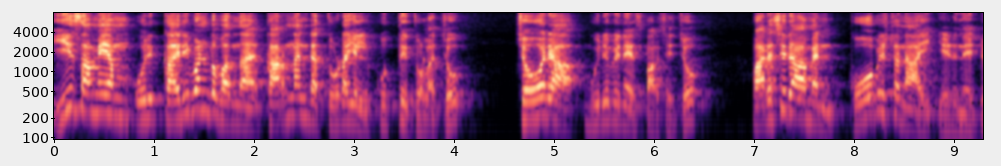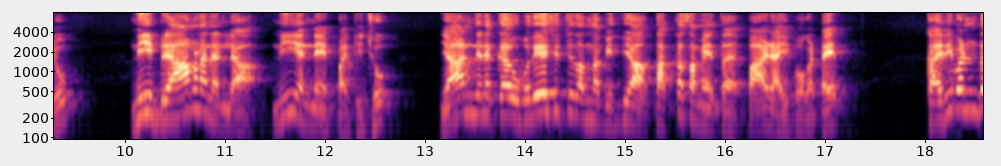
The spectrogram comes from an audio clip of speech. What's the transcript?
ഈ സമയം ഒരു കരിവണ്ട് വന്ന് കർണന്റെ തുടയിൽ കുത്തി തുളച്ചു. ചോര ഗുരുവിനെ സ്പർശിച്ചു. പരശുരാമൻ കോപിഷ്ഠനായി എഴുന്നേറ്റു. നീ ബ്രാഹ്മണനല്ല നീ എന്നെ പറ്റിച്ചു. ഞാൻ നിനക്ക് ഉപദേശിച്ചു തന്ന വിദ്യ തക്ക സമയത്ത് പാഴായി പോകട്ടെ. കരിവണ്ട്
